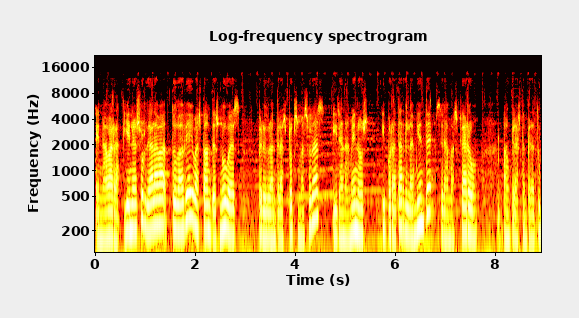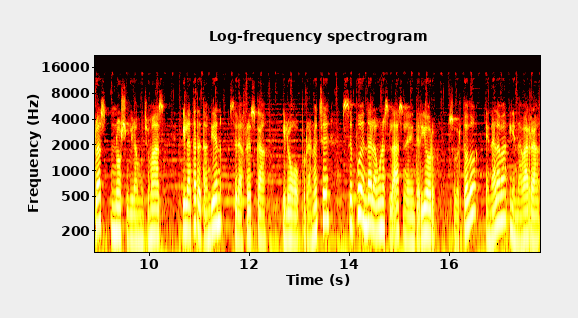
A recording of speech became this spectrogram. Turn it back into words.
En Navarra y en el sur de Álava todavía hay bastantes nubes, pero durante las próximas horas irán a menos y por la tarde el ambiente será más claro, aunque las temperaturas no subirán mucho más y la tarde también será fresca. Y luego por la noche se pueden dar algunas heladas en el interior, sobre todo en Álava y en Navarra.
